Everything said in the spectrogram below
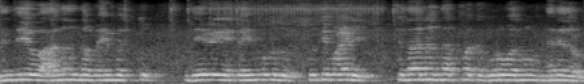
ನಂದಿಯು ಆನಂದ ಮಹಿಮತ್ತು ದೇವಿಗೆ ಕೈಮುಗಿದು ಸ್ತುತಿ ಮಾಡಿ ಚಿದಾನಂದಾತ್ಮಕ ಗುರುವನ್ನು ನೆನೆದಳು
